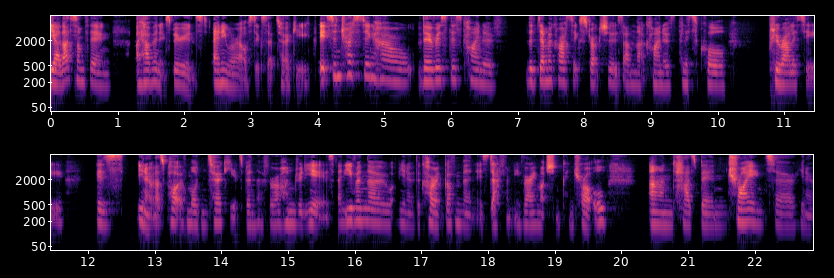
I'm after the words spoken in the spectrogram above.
yeah, that's something I haven't experienced anywhere else except Turkey. It's interesting how there is this kind of the democratic structures and that kind of political plurality is you know that's part of modern turkey it's been there for 100 years and even though you know the current government is definitely very much in control and has been trying to you know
